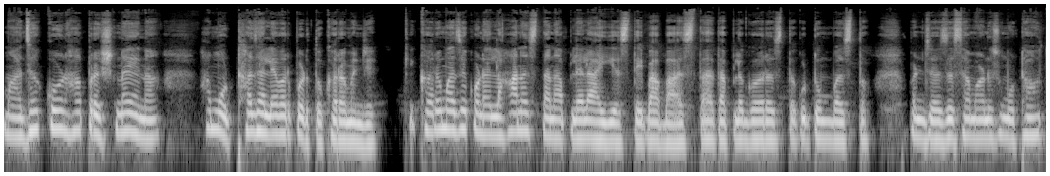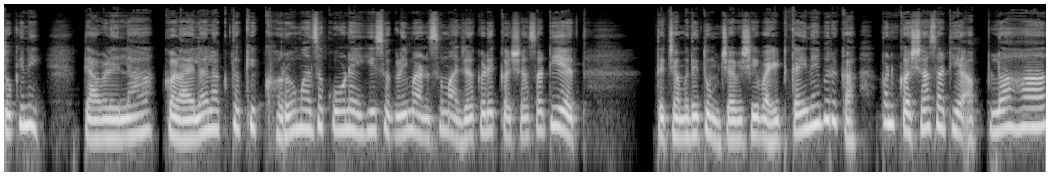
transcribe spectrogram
माझं कोण? हा प्रश्न आहे ना हा मोठा झाल्यावर पडतो खरं म्हणजे. की खरं माझं कोण आहे? लहान असताना आपल्याला आई असते बाबा असतात आपलं घर असतं कुटुंब असतं. पण जसजसा माणूस मोठा होतो की नाही त्यावेळेला कळायला लागतं की खरं माझं कोण आहे? ही सगळी माणसं माझ्याकडे कशासाठी आहेत? त्याच्यामध्ये तुमच्याविषयी वाईट काही नाही बरं का? पण कशासाठी आपला हा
